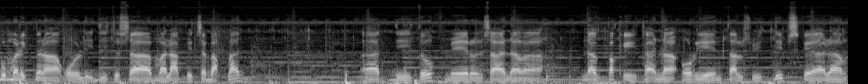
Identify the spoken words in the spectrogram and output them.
Bumalik na lang ako ulit dito sa malapit sa Baklad. At dito, meron sana nga nagpakita na Oriental Sweet Lips. Kaya lang,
